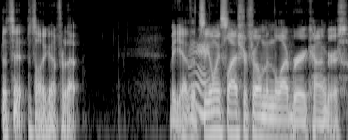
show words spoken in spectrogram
that's it. That's all I got for that. But yeah, that's the only slasher film in the Library of Congress.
